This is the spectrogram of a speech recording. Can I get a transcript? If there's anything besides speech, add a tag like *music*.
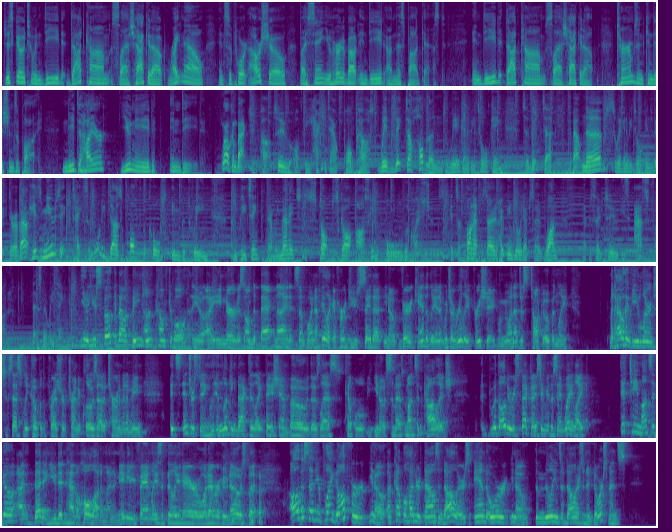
Just go to Indeed.com slash hack it out right now and support our show by saying you heard about Indeed on this podcast. Indeed.com slash hack it out. Terms and conditions apply. Need to hire? You need Indeed. Welcome back to part two of the Hack It Out podcast with Viktor Hovland. We're going to be talking to Viktor about nerves. We're going to be talking to Viktor about his music taste and what he does off the course in between competing. And we managed to stop Scott asking all the questions. It's a fun episode. Hope you enjoyed episode one. Episode two is as fun. Let us know what you think. You know, you spoke about being uncomfortable, you know, i.e., nervous on the back nine at some point. I feel like I've heard you say that, you know, very candidly, and which I really appreciate. I mean, why not just talk openly? But how have you learned to successfully cope with the pressure of trying to close out a tournament? I mean, it's interesting in looking back to like DeChambeau, those last couple, you know, semester months in college. With all due respect, I assume you're the same way. Like 15 months ago, I'm betting you didn't have a whole lot of money. Maybe your family's a billionaire or whatever, who knows? But *laughs* all of a sudden you're playing golf for, you know, a couple hundred thousand dollars and or, you know, the millions of dollars in endorsements.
